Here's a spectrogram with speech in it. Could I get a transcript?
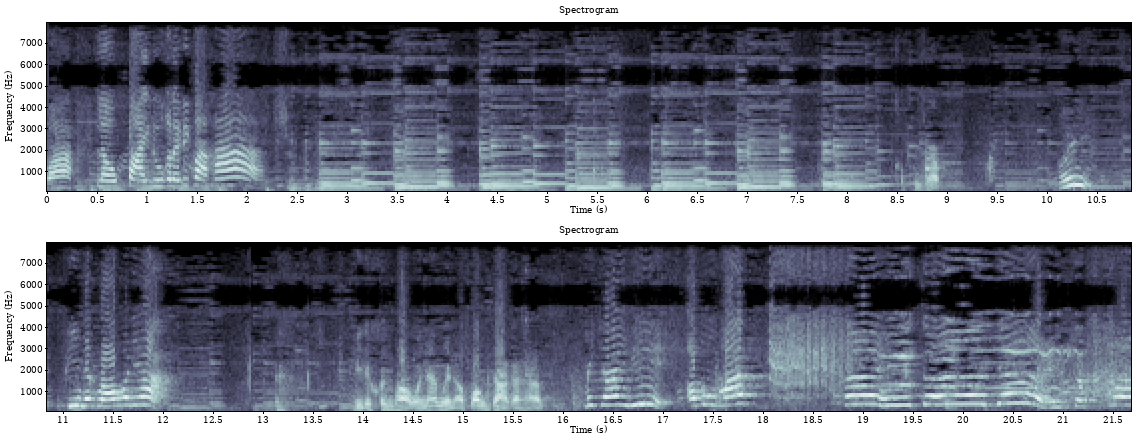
ว่าเราไปดูกันเลยดีกว่าค่ะขอบคุณครับ เฮ้ย พี่นักร้องวะเนี่ย มีแต่คนบอกว่าหน้าเหมือนเอาป้องศักดิ์อะครับ ไม่ใช่พี่ เอาพงพัดใกับเขา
